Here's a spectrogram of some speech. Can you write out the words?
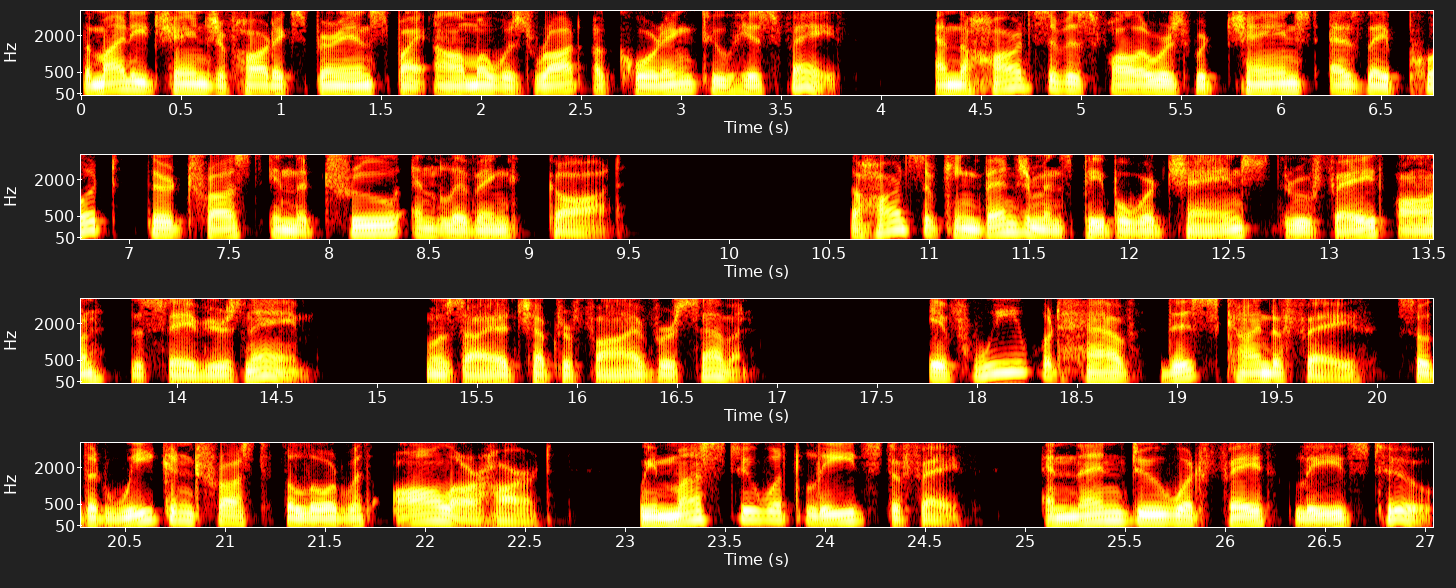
The mighty change of heart experienced by Alma was wrought according to his faith, and the hearts of his followers were changed as they put their trust in the true and living God. The hearts of King Benjamin's people were changed through faith on the Savior's name. Mosiah chapter 5 verse 7. If we would have this kind of faith so that we can trust the Lord with all our heart, we must do what leads to faith and then do what faith leads to.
